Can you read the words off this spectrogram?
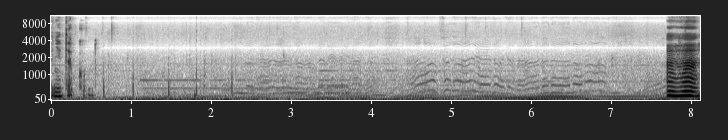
Не так он. Ага.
